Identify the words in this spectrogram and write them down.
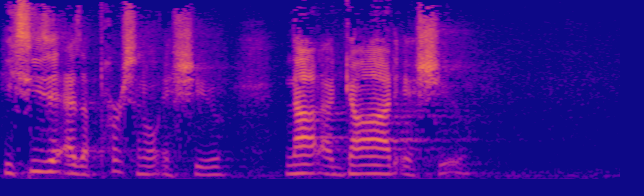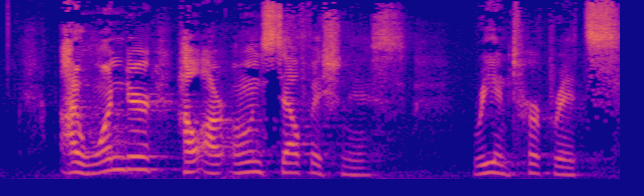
He sees it as a personal issue, not a God issue. I wonder how our own selfishness reinterprets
